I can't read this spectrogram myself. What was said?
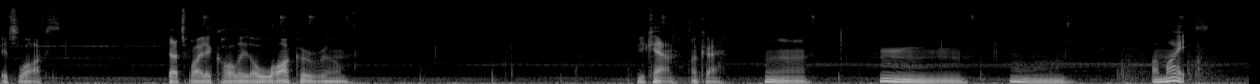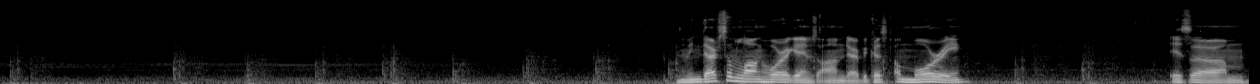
It's locked. That's why they call it a locker room. You can, okay. Hmm. Hmm. Hmm. I might. I mean, there's some long horror games on there because Amori is, um,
